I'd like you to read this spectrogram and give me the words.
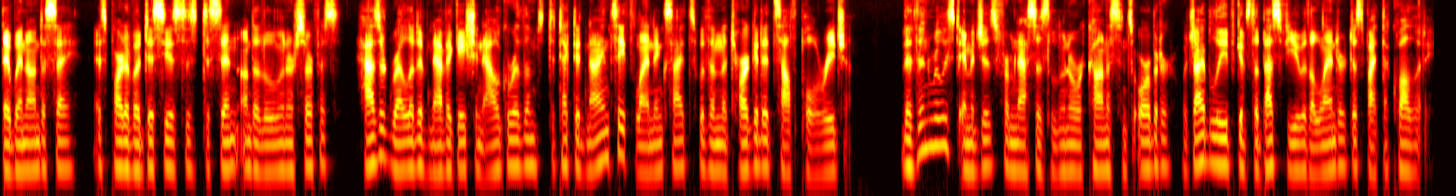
They went on to say, as part of Odysseus's descent onto the lunar surface, hazard relative navigation algorithms detected nine safe landing sites within the targeted South Pole region. They then released images from NASA's Lunar Reconnaissance Orbiter, which I believe gives the best view of the lander despite the quality.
